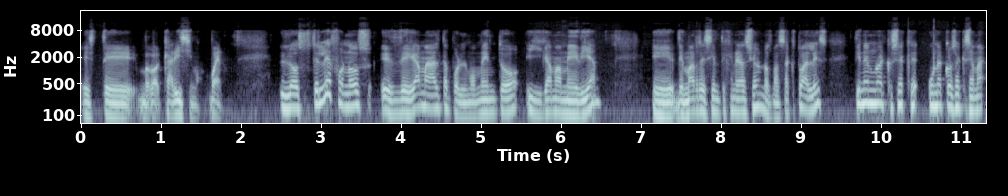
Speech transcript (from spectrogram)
este, carísimo. Bueno, los teléfonos eh, de gama alta por el momento y gama media, eh, de más reciente generación, los más actuales, tienen una cosa que, una cosa que se llama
